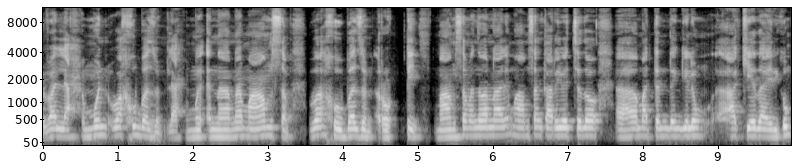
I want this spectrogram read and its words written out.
വ ലഹ്മുൻ വ ഹുബസുൻ. ലഹ്മ് എന്ന് പറഞ്ഞാൽ മാംസം. വ ഹുബസുൻ റൊട്ടി. മാംസം എന്ന് പറഞ്ഞാൽ മാംസം കറി വെച്ചതോ മറ്റെന്തെങ്കിലും ആക്കിയതായിരിക്കും.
